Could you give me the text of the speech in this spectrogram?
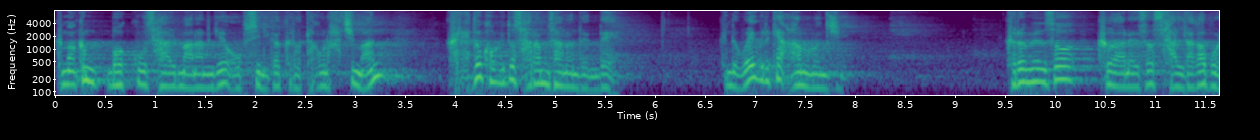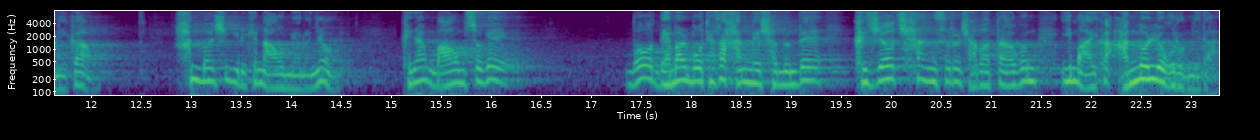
그만큼 먹고 살 만한 게 없으니까 그렇다고는 하지만 그래도 거기도 사람 사는 데인데 근데 왜 그렇게 안 오는지 그러면서 그 안에서 살다가 보니까 한 번씩 이렇게 나오면은요 그냥 마음속에 뭐 내 말 못해서 한 내셨는데 그저 찬스를 잡았다고는 이 마이크 안 놀려고 그럽니다.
